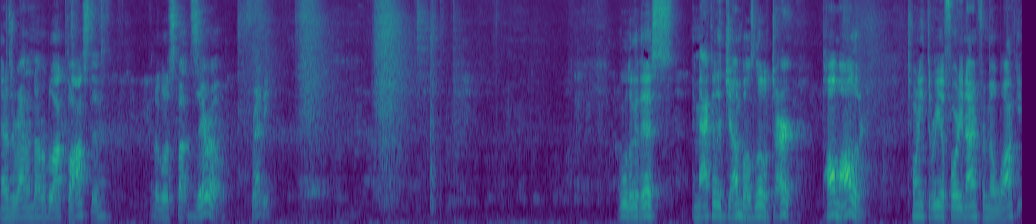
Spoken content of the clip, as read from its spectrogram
That is around a number block Boston. It'll go to spot zero. Ready. Oh, look at this. Immaculate Jumbos, little dirt. Paul Molitor. 23 of 49 for Milwaukee.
